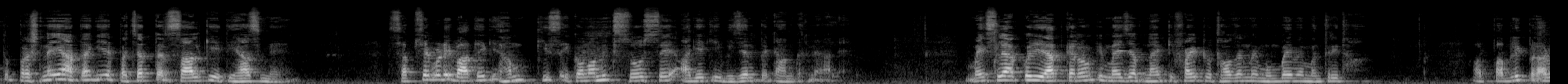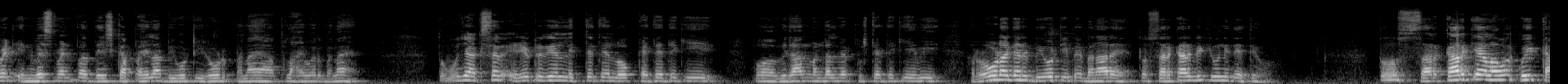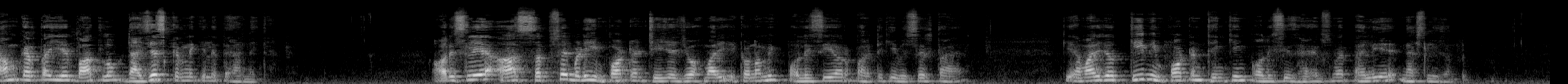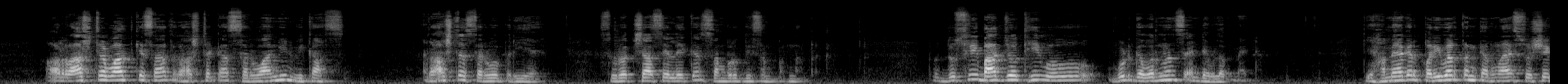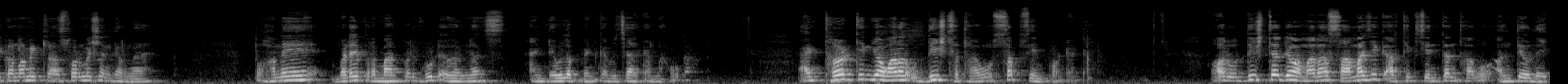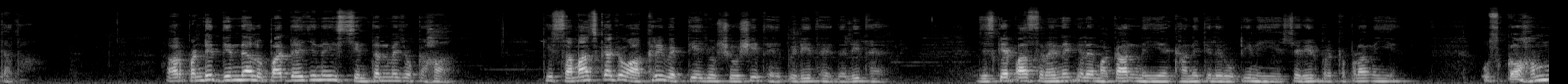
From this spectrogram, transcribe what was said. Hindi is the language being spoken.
तो प्रश्न ये आता है कि ये पचहत्तर साल के इतिहास में सबसे बड़ी बात है कि हम किस इकोनॉमिक सोच से आगे की विजन पे काम करने वाले हैं। मैं इसलिए आपको ये याद कर रहा हूँ कि मैं जब 95 2000 में मुंबई में मंत्री था और पब्लिक प्राइवेट इन्वेस्टमेंट पर देश का पहला बीओटी रोड बनाया फ्लाईओवर बनाया तो मुझे अक्सर एडिटोरियल लिखते थे, लोग कहते थे कि विधानमंडल में पूछते थे कि अभी रोड अगर बीओटी पे बना रहे तो सरकार भी क्यों नहीं देते हो? तो सरकार के अलावा कोई काम करता, ये बात लोग डाइजेस्ट करने के लिए तैयार नहीं थे। और इसलिए आज सबसे बड़ी इंपॉर्टेंट चीज़ है, जो हमारी इकोनॉमिक पॉलिसी और पार्टी की विशेषता है, कि हमारी जो तीन इंपॉर्टेंट थिंकिंग पॉलिसीज़ है, उसमें पहली है नेशनलिज्म और राष्ट्रवाद के साथ राष्ट्र का सर्वांगीण विकास, राष्ट्र सर्वोपरि है। सुरक्षा से लेकर समृद्धि संपन्नता तक। तो दूसरी बात जो थी वो गुड गवर्नेंस एंड डेवलपमेंट कि हमें अगर परिवर्तन करना है सोशियो इकोनॉमिक ट्रांसफॉर्मेशन करना है तो हमें बड़े प्रमाण पर गुड गवर्नेंस एंड डेवलपमेंट का विचार करना होगा। एंड थर्ड थिंग जो हमारा उद्दिष्ट था, वो सबसे इंपॉर्टेंट है। और उद्दिष्ट जो हमारा सामाजिक आर्थिक चिंतन था, वो अंत्योदय का था। और पंडित दीनदयाल उपाध्याय जी ने इस चिंतन में जो कहा कि समाज का जो आखिरी व्यक्ति है, जो शोषित है, पीड़ित है, दलित है, जिसके पास रहने के लिए मकान नहीं है, खाने के लिए रोटी नहीं है, शरीर पर कपड़ा नहीं है, उसको हम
